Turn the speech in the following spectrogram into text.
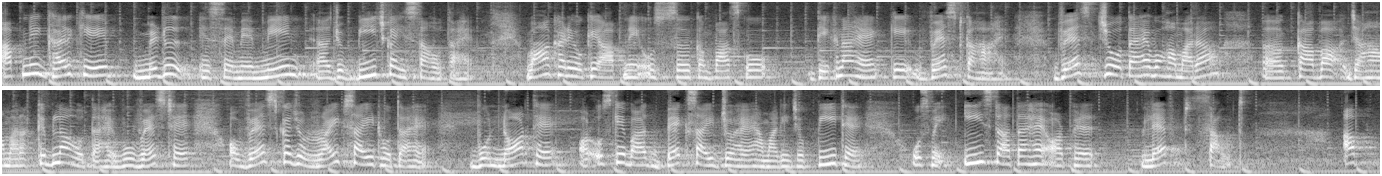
अपने घर के मिडल हिस्से में मेन जो बीच का हिस्सा होता है, वहाँ खड़े होकर आपने उस कंपास को देखना है कि वेस्ट कहाँ है। वेस्ट जो होता है वो हमारा काबा, जहाँ हमारा किबला होता है, वो वेस्ट है। और वेस्ट का जो राइट साइड होता है, वो नॉर्थ है। और उसके बाद बैक साइड जो है, हमारी जो पीठ है, उसमें ईस्ट आता है और फिर लेफ़्ट साउथ अब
